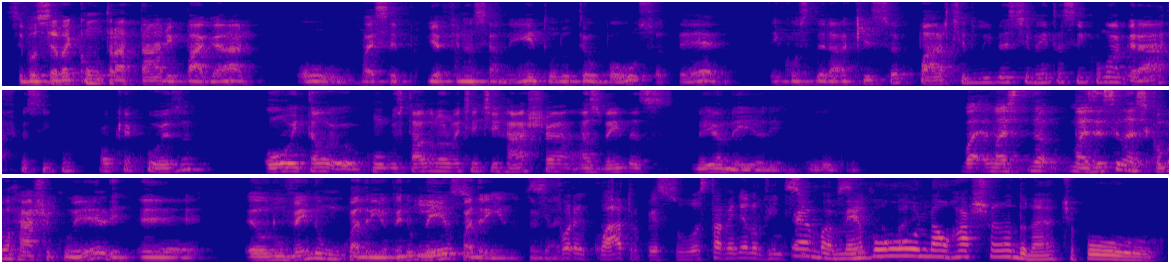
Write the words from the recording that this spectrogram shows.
Se você vai contratar e pagar, ou vai ser via financiamento, ou do teu bolso até, tem que considerar que isso é parte do investimento, assim como a gráfica, assim como qualquer coisa. Ou então, eu, com o Gustavo, normalmente a gente racha as vendas meio a meio ali, o lucro. Mas, mas, não, mas esse lance, como eu racho com ele, é, eu não vendo um quadrinho, eu vendo meio Isso. quadrinho, na Se forem quatro pessoas, tá vendendo 25%. É, mas mesmo quadrinho. não rachando, né? Tipo,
